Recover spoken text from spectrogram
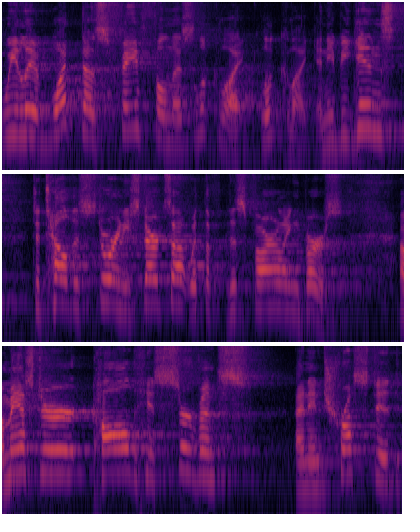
we live? What does faithfulness look like? Look like? And he begins to tell this story, and he starts out with the, this following verse A master called his servants and entrusted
